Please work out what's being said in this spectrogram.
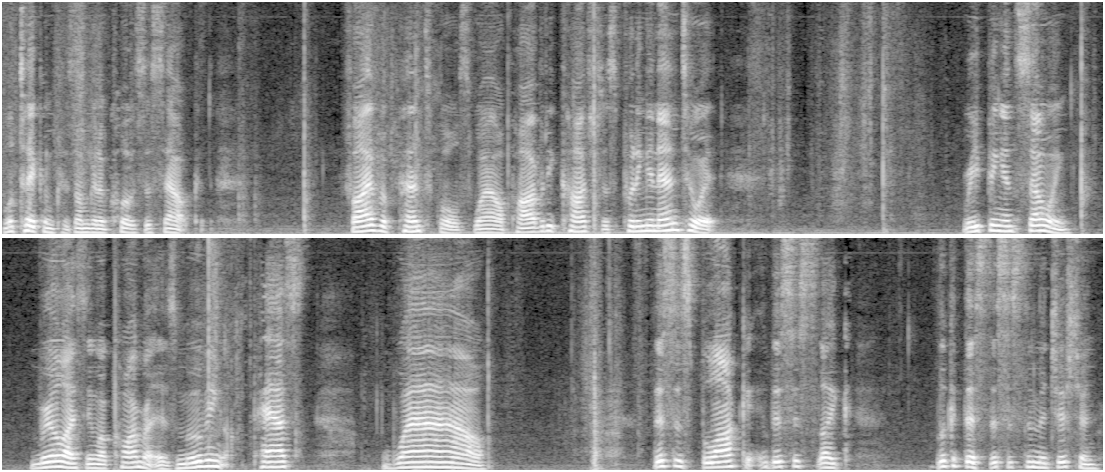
we'll take them because i'm going to close this out Five of Pentacles. Wow. Poverty consciousness. Putting an end to it. Reaping and sowing. Realizing what karma is. Moving past. Wow. This is blocking. This is like. Look at this. This is the magician.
